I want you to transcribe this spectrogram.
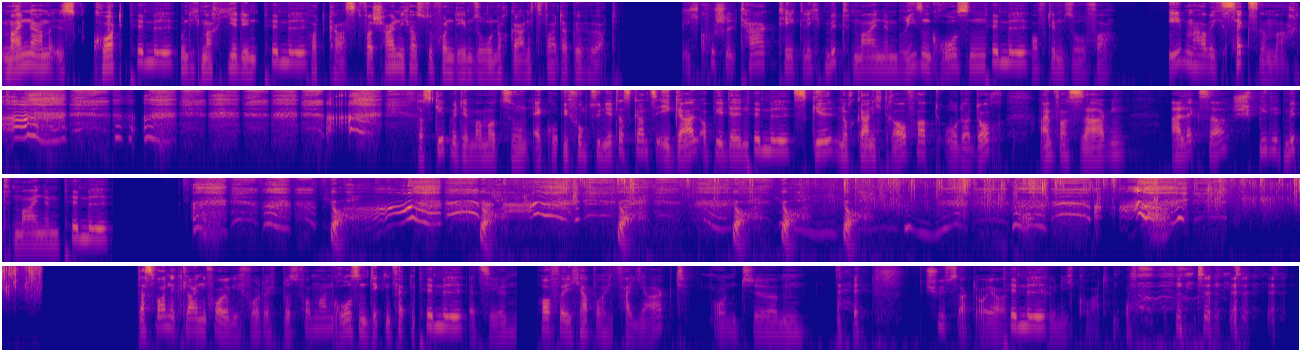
Mein Name ist Kurt Pimmel und ich mache hier den Pimmel-Podcast. Wahrscheinlich hast du von dem so noch gar nichts weiter gehört. Ich kuschel tagtäglich mit meinem riesengroßen Pimmel auf dem Sofa. Eben habe ich Sex gemacht. Das geht mit dem Amazon Echo. Wie funktioniert das Ganze? Egal, ob ihr den Pimmel-Skill noch gar nicht drauf habt oder doch, einfach sagen, Alexa, spiele mit meinem Pimmel. Ja. Ja. Ja. Ja. Ja. Das war eine kleine Folge. Ich wollte euch bloß von meinem großen, dicken, fetten Pimmel erzählen. Hoffe, ich habe euch verjagt. Und ähm, tschüss, sagt euer Pimmel König Kort.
